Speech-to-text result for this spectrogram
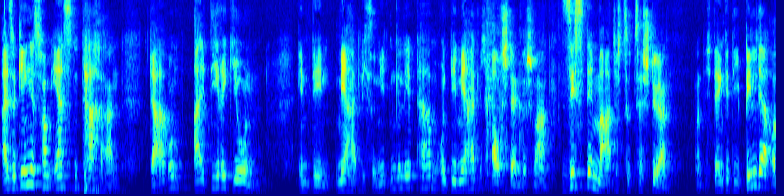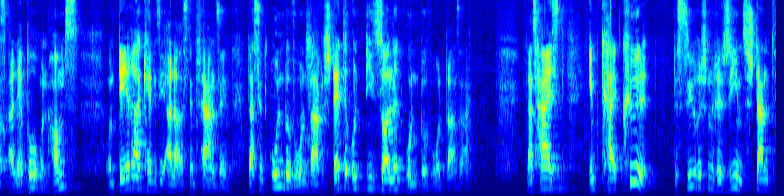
Also ging es vom ersten Tag an darum, all die Regionen, in denen mehrheitlich Sunniten gelebt haben und die mehrheitlich aufständisch waren, systematisch zu zerstören. Und ich denke, die Bilder aus Aleppo und Homs und derer kennen Sie alle aus dem Fernsehen. Das sind unbewohnbare Städte und die sollen unbewohnbar sein. Das heißt, im Kalkül des syrischen Regimes stand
